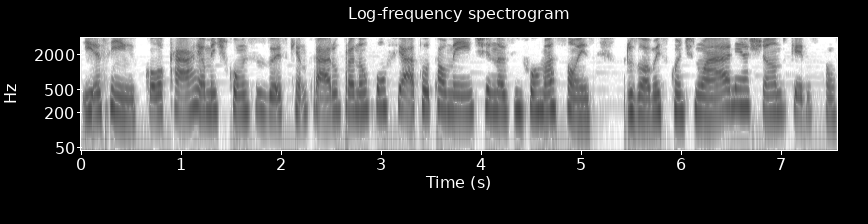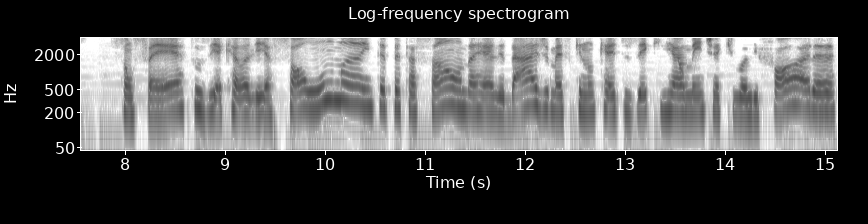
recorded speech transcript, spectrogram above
E, assim, colocar realmente como esses dois que entraram pra não confiar totalmente nas informações. Para os homens continuarem achando que eles estão são certos e aquela ali é só uma interpretação da realidade, mas que não quer dizer que realmente é aquilo ali fora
